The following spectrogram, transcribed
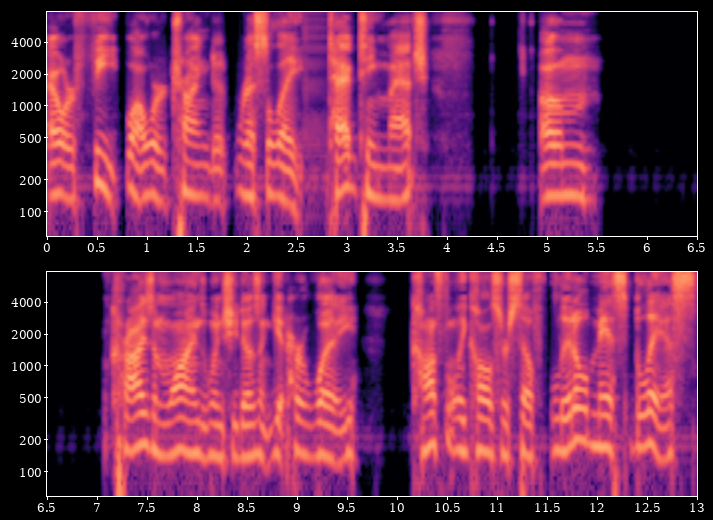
our feet while we're trying to wrestle a tag team match, um, cries and whines when she doesn't get her way, constantly calls herself Little Miss Bliss,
